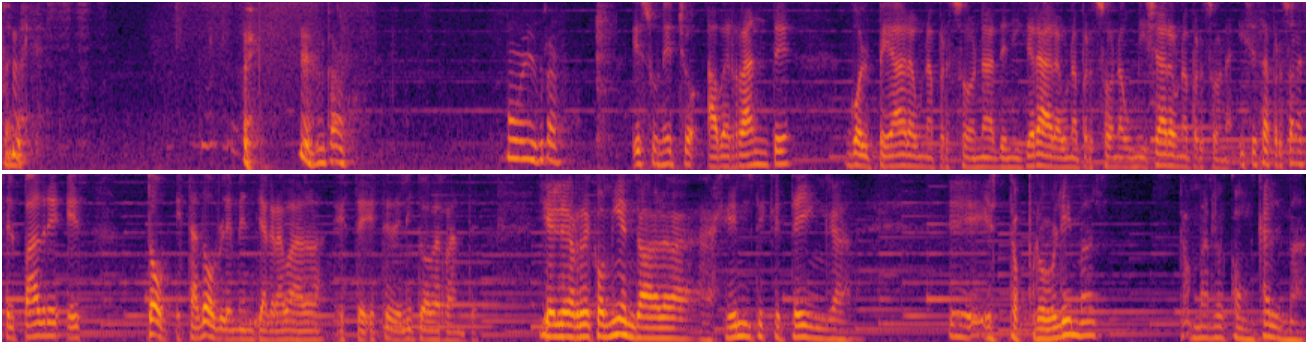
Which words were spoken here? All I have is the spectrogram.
es bravo, muy bravo. Es un hecho aberrante golpear a una persona, denigrar a una persona, humillar a una persona. Y si esa persona es el padre, es do- está doblemente agravada este, este delito aberrante. Y le recomiendo a la a gente que tenga eh, estos problemas, tomarlo con calma,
